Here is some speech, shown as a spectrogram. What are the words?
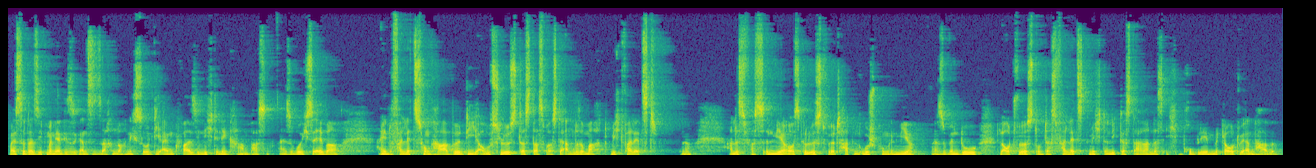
Weißt du, da sieht man ja diese ganzen Sachen noch nicht so, die einem quasi nicht in den Kram passen. Also wo ich selber eine Verletzung habe, die auslöst, dass das, was der andere macht, mich verletzt. Ja? Alles, was in mir ausgelöst wird, hat einen Ursprung in mir. Also wenn du laut wirst und das verletzt mich, dann liegt das daran, dass ich ein Problem mit Lautwerden habe.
